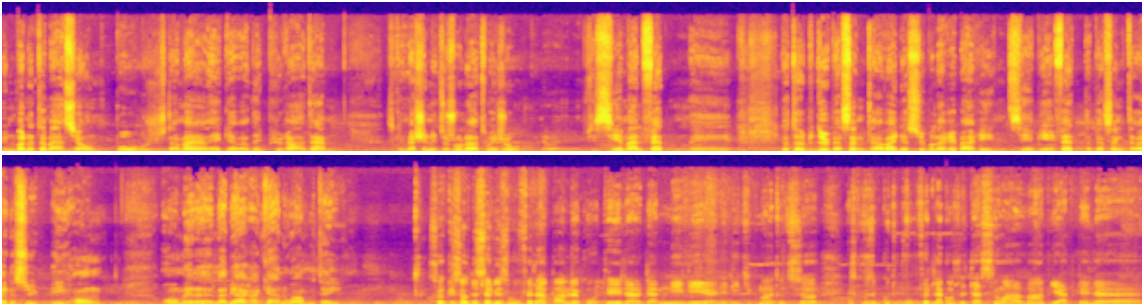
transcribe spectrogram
une bonne automation pour justement être capable d'être plus rentable. Parce qu'une machine est toujours là à tous les jours. Ah Puis si elle est mal faite, mais là, tu as deux personnes qui travaillent dessus pour la réparer. Si elle est bien faite, tu personne qui travaille dessus, puis on, on met la bière en canne ou en bouteille. So, quelle sorte de service vous faites à part le côté d'amener l'équipement, tout ça? Est-ce que vous, vous, faites de la consultation avant puis après le,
